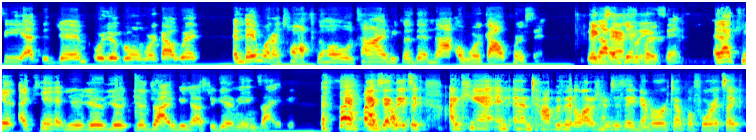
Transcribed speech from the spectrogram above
see at the gym or you're going to work out with, and they want to talk the whole time because they're not a workout person. You're exactly. not a gym person. And I can't, I can't. You're, you're, you're, you're driving us. You're giving me anxiety. exactly. It's like I can't and, and on top of it, a lot of times if they've never worked out before, it's like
